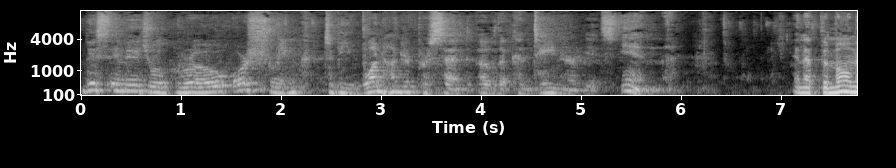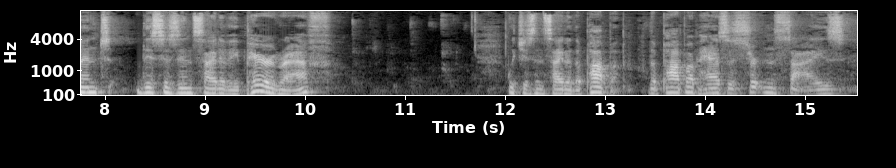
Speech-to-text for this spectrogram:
This image will grow or shrink to be 100% of the container it's in. And at the moment, this is inside of a paragraph, which is inside of the pop-up. The pop-up has a certain size,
